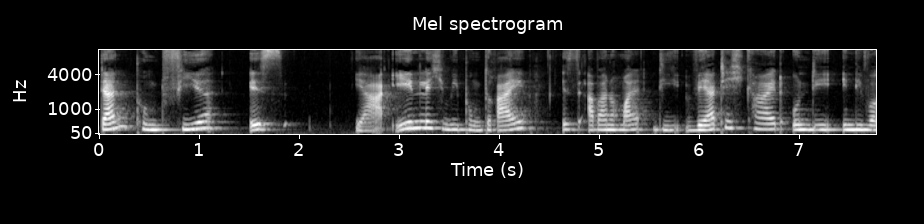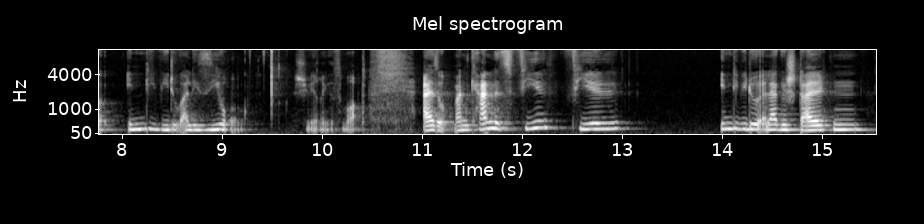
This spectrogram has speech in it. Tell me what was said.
Dann Punkt 4 ist ja, ähnlich wie Punkt 3 ist aber nochmal die Wertigkeit und die Individualisierung. Schwieriges Wort. Also man kann es viel, viel individueller gestalten,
